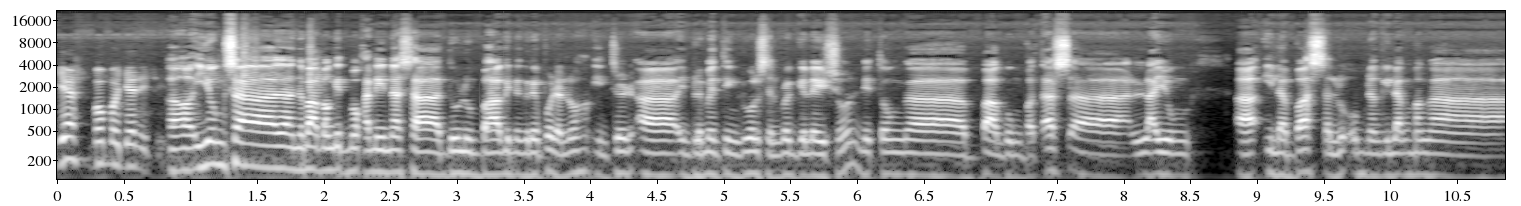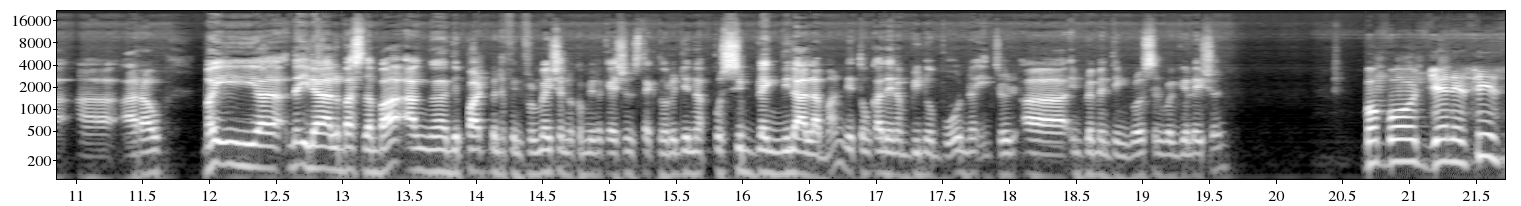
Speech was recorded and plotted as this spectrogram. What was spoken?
Yes, Bombo Genesis. Ah, yung sa nababanggit mo kanina sa dulong bahagi ng report ano, inter, ah, implementing rules and regulation nitong ah, bagong batas ah, layong ah, ilabas sa loob ng ilang mga ah, araw. May ah, nailalabas na ba ang Department of Information and Communications Technology na posibleng nilalaman nitong kanilang binubuo na inter, ah, implementing rules and regulation? Bobo Genesis,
